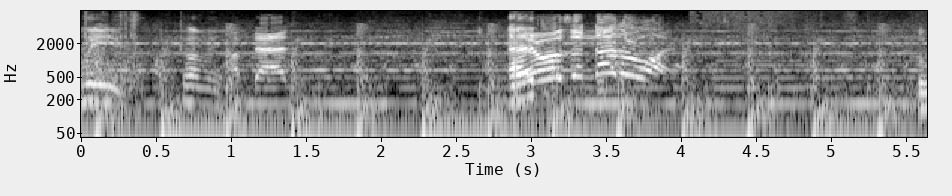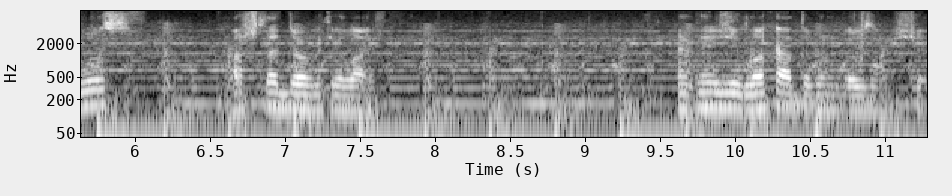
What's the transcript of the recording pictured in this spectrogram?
please. I'm coming. I'm dead. Ed, There was another one. Fools, watch that door with your life. I need you to look out the windows and shit.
